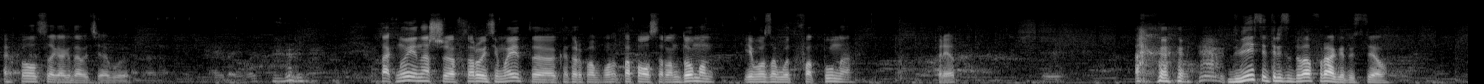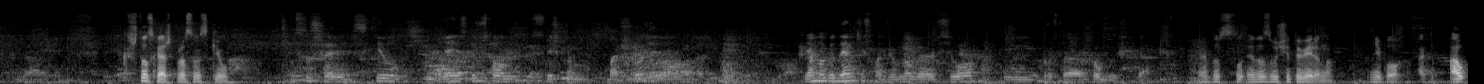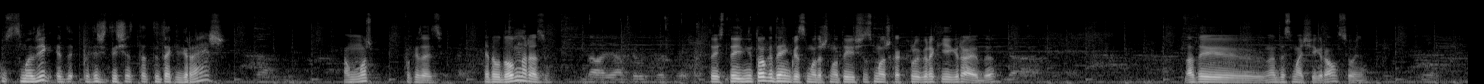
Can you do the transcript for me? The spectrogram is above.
FPLC когда у тебя будет? Так, ну и наш э, второй teammate, э, который попа- попался рандомом, его зовут Фатуна. Привет. 232 фрага ты сделал. Что скажешь про свой skill? Ну, Слушай, skill, я не скажу, что он слишком большой, но я много демки смотрю, много всего и просто пробую себя. Это, это звучит уверенно. Неплохо. А смотри, это, подожди, ты сейчас ты так играешь? А можешь показать? Это удобно разве? Да, я привык к. То есть ты не только демки смотришь, но ты еще смотришь, как про игроки играют, да? Да. А ты на десматче играл сегодня?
